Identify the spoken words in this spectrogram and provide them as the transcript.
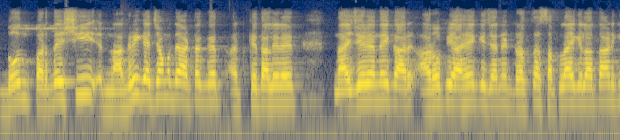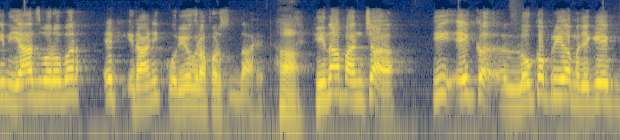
दोन परदेशी नागरिक याच्यामध्ये अटक अटकेत आलेले आहेत. नायजेरियन एक आर- आरोपी आहे की ज्याने ड्रगचा सप्लाय केला होता. आणखी याचबरोबर एक इराणी कोरिओग्राफर सुद्धा आहे. हिना पांचाळ ही एक लोकप्रिय म्हणजे की एक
